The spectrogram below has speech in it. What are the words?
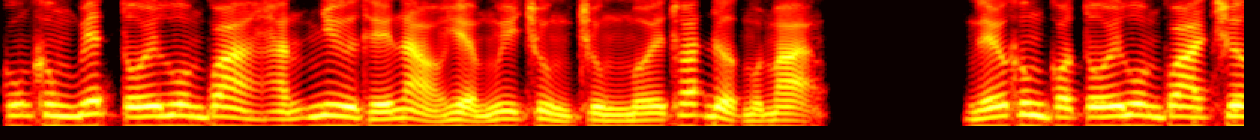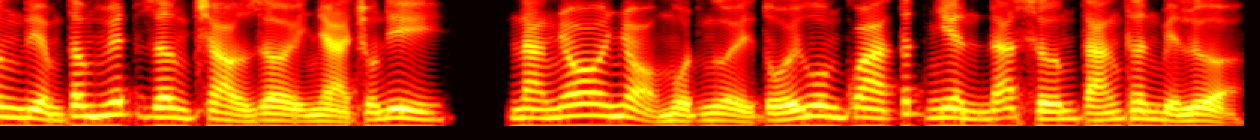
cũng không biết tối hôm qua hắn như thế nào hiểm nguy trùng trùng mới thoát được một mạng. Nếu không có tối hôm qua Trương Điểm tâm huyết dâng trào rời nhà trốn đi, nàng nho nhỏ một người tối hôm qua tất nhiên đã sớm táng thân biển lửa.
